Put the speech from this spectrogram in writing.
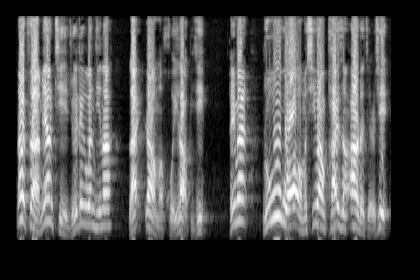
那怎么样解决这个问题呢？来，让我们回到笔记，同学们，如果我们希望 Python 二的解释器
